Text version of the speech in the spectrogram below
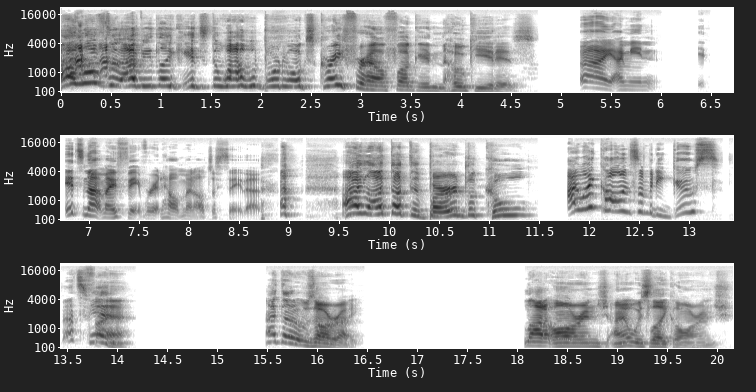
I love the. I mean, like, it's the Wildwood Boardwalk's great for how fucking hokey it is. I I mean, it's not my favorite helmet. I'll just say that. I I thought the bird looked cool. I like calling somebody goose. That's fun. Yeah, I thought it was all right. A lot of orange. I always like orange.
